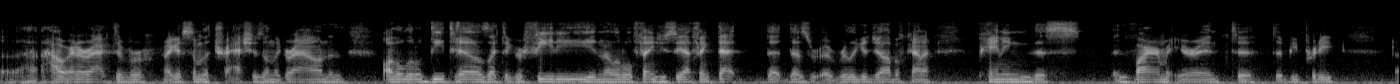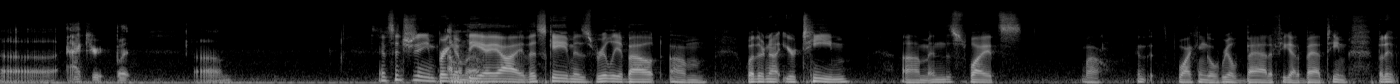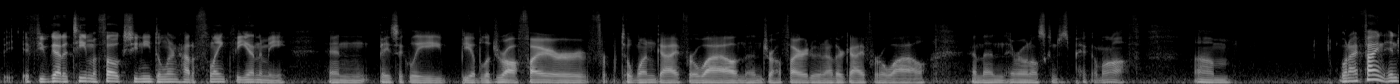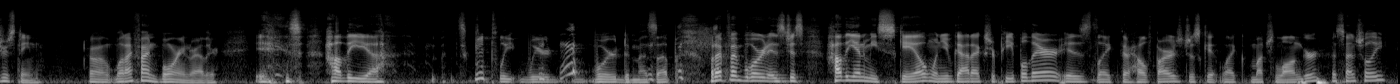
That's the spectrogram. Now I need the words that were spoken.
uh, how interactive or I guess some of the trash is on the ground and all the little details like the graffiti and the little things you see. I think that that does a really good job of kind of painting this environment you're in to to be pretty uh, accurate. But um, It's interesting you bring up don't the. AI. This game is really about um, whether or not your team, um, and this is why it's, well, it's why it can go real bad if you got a bad team. But if if you've got a team of folks, you need to learn how to flank the enemy and basically be able to draw fire for, to one guy for a while, and then draw fire to another guy for a while, and then everyone else can just pick them off. Um, what I find interesting, uh, what I find boring rather, is how the uh, that's a complete weird word to mess up. What I find boring is just how the enemies scale when you've got extra people there. Is like their health bars just get like much longer essentially,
